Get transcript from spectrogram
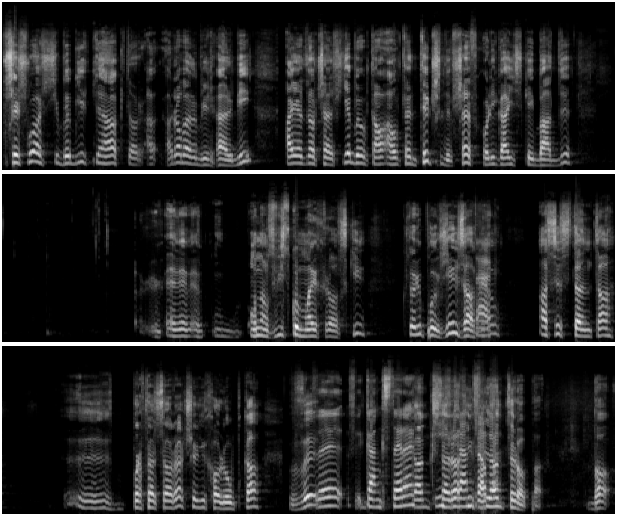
przyszłości wybitny aktor Robert Wilhelmi, a jednocześnie był to autentyczny szef chuligańskiej bandy, o nazwisku Majchrowski, który później zagrał Tak. asystenta e, profesora, czyli Cholubka w W, w gangsterach gangsterach i i filantropach. filantropach. Bo,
